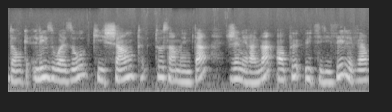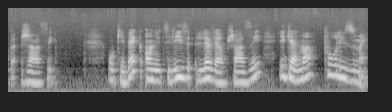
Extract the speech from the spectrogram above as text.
Donc, les oiseaux qui chantent tous en même temps, généralement, on peut utiliser le verbe jaser. Au Québec, on utilise le verbe jaser également pour les humains.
